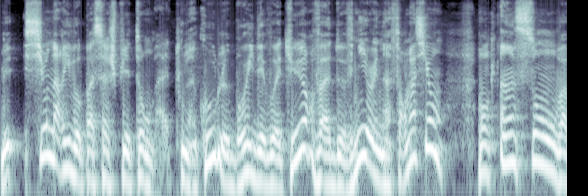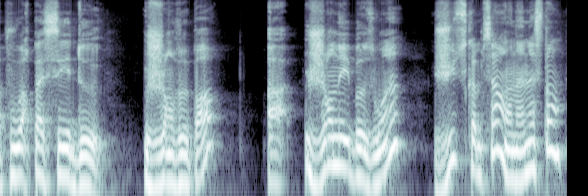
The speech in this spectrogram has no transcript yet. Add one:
Mais si on arrive au passage piéton, bah, tout d'un coup, le bruit des voitures va devenir une information. Donc un son va pouvoir passer de j'en veux pas à j'en ai besoin, juste comme ça en un instant.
